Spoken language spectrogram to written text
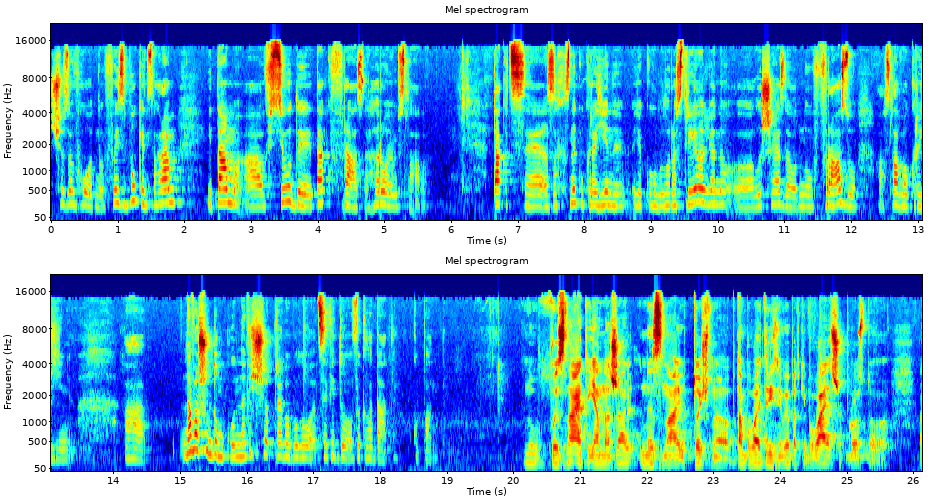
що завгодно, Фейсбук, Інстаграм, і там е, всюди так фраза Героям слава. Так, це захисник України, якого було розстріляно е, лише за одну фразу Слава Україні. На вашу думку, навіщо треба було це відео викладати окупантам? Ну, ви знаєте, я, на жаль, не знаю точно. Там бувають різні випадки. Буває, що просто е,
